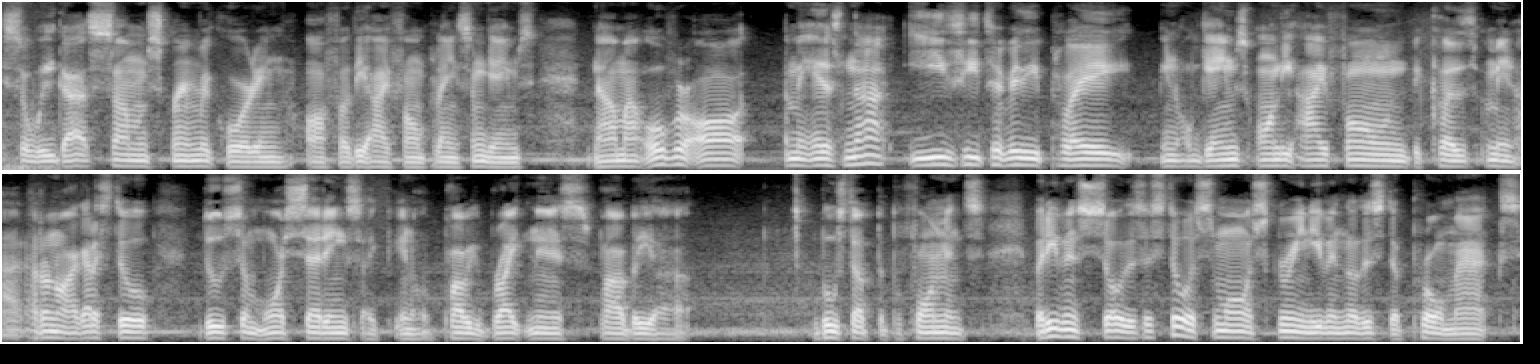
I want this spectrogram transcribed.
So we got some screen recording off of the iPhone playing some games. Now my overall, I mean, it's not easy to really play, you know, games on the iPhone because, I mean, I, I don't know, I gotta still do some more settings, like, you know, probably brightness, probably, uh, boost up the performance. But even so, this is still a small screen, even though this is the Pro Max.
